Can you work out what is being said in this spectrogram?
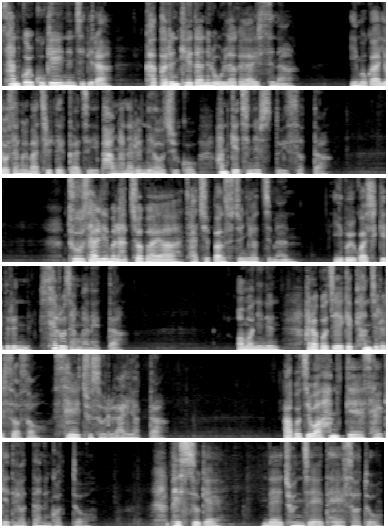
산골 고개에 있는 집이라 가파른 계단을 올라가야 했으나 이모가 여상을 마칠 때까지 방 하나를 내어주고 함께 지낼 수도 있었다. 두 살림을 합쳐봐야 자취방 수준이었지만 이불과 식기들은 새로 장만했다. 어머니는 할아버지에게 편지를 써서 새 주소를 알렸다. 아버지와 함께 살게 되었다는 것도, 뱃속에 내 존재에 대해서도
